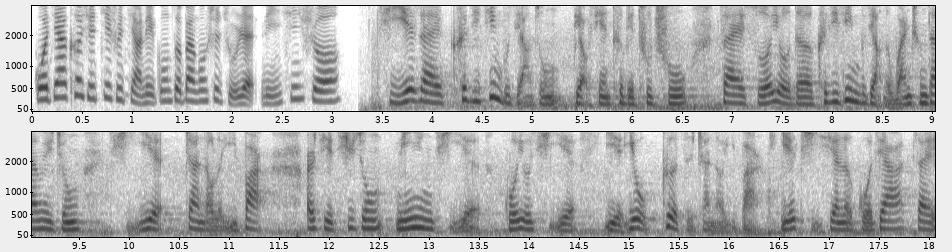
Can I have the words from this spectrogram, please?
国家科学技术奖励工作办公室主任林欣说。企业在科技进步奖中表现特别突出，在所有的科技进步奖的完成单位中，企业占到了一半儿，而且其中民营企业、国有企业也又各自占到一半儿，也体现了国家在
